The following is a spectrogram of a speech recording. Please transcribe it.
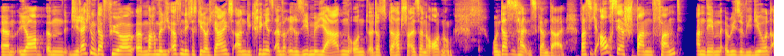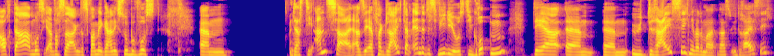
Ähm, ja, ähm, die Rechnung dafür äh, machen wir nicht öffentlich, das geht euch gar nichts an, die kriegen jetzt einfach ihre sieben Milliarden und äh, das, da hat schon alles seine Ordnung. Und das ist halt ein Skandal. Was ich auch sehr spannend fand an dem Rezo-Video, und auch da muss ich einfach sagen, das war mir gar nicht so bewusst, ähm, dass die Anzahl, also er vergleicht am Ende des Videos die Gruppen der ähm, ähm, Ü30, nee, warte mal, was Ü30?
